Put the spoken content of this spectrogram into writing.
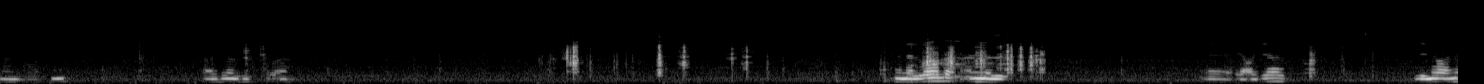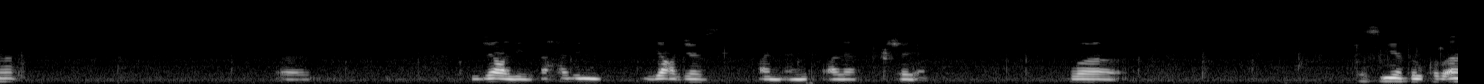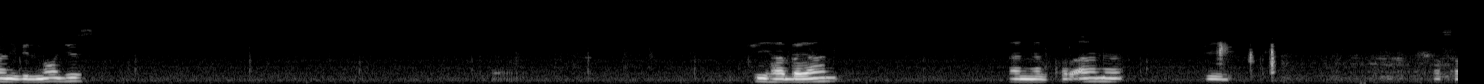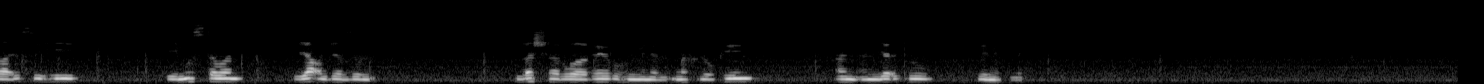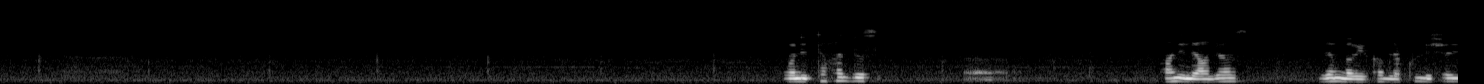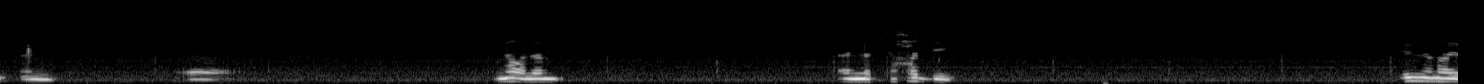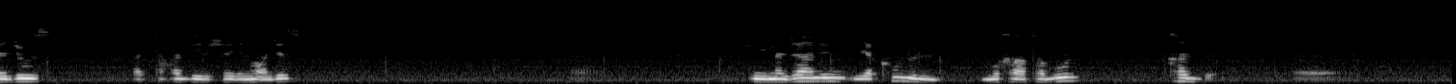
الرحمن الرحيم إعجاز القرآن من الواضح أن الإعجاز بمعنى آه، جعل أحد يعجز عن أن يفعل شيئا. و تسمية القرآن بالمعجز. فيها بيان أن القرآن في خصائصه في مستوى يعجز البشر وغيرهم من المخلوقين عن أن يأتوا بمثله. تحدث عن الإعجاز آه، ينبغي قبل كل شيء أن نعلم أن التحدي إنما يجوز التحدي بالشيء المعجز مجال يكون المخاطبون قد آه،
